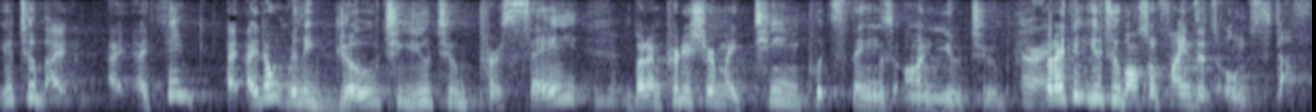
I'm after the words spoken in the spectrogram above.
YouTube, I, I, I think, I, I don't really go to YouTube per se, Mm-hmm. but I'm pretty sure my team puts things on YouTube. Right. But I think YouTube also finds its own stuff.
